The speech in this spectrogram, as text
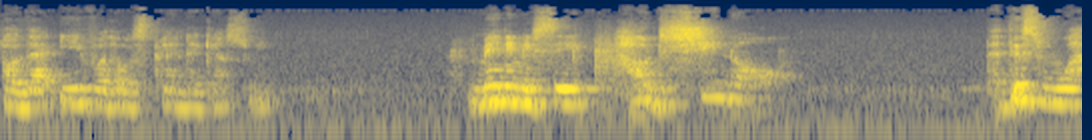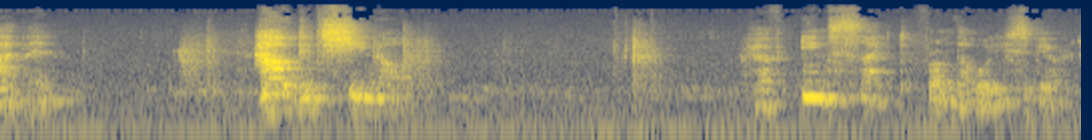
of that evil that was planned against me. Many may say, How did she know that this will happen? How did she know? You have insight from the Holy Spirit,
